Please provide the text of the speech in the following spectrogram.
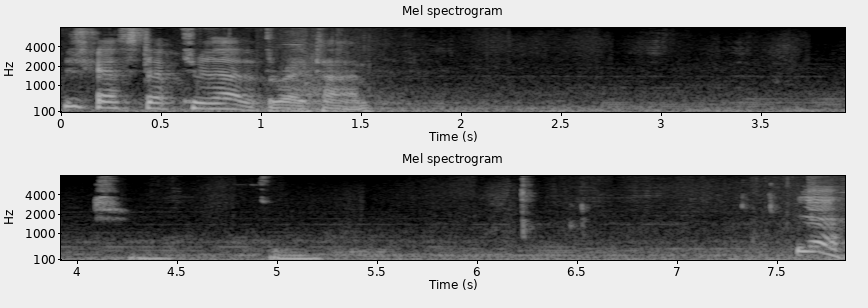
You just gotta step through that at the right time. Yeah.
